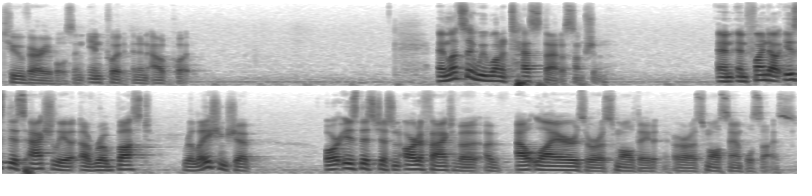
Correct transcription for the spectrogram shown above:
two variables, an input and an output. And let's say we want to test that assumption and, and find out, is this actually a, a robust relationship or is this just an artifact of, a, of, outliers or a small data or a small sample size?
